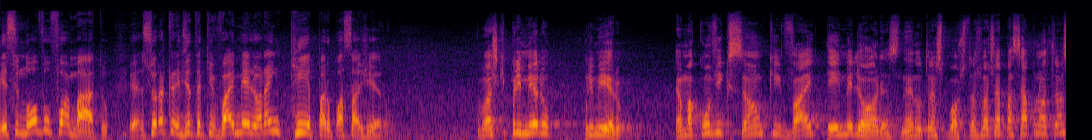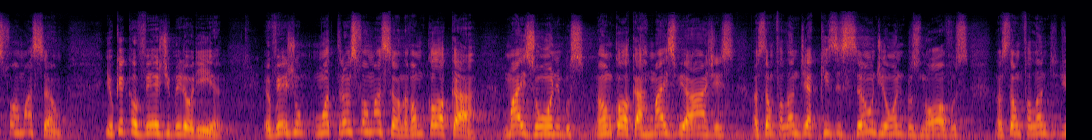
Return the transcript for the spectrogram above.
Esse novo formato, é, o senhor acredita que vai melhorar em quê para o passageiro? Eu acho que primeiro, primeiro é uma convicção que vai ter melhoras né, no transporte. O transporte vai passar por uma transformação. E o que, que eu vejo de melhoria? Eu vejo uma transformação. Nós vamos colocar mais ônibus, nós vamos colocar mais viagens, nós estamos falando de aquisição de ônibus novos, nós estamos falando de,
